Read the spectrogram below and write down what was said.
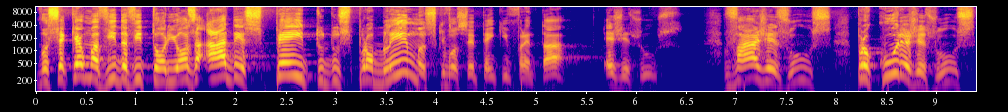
Você quer uma vida vitoriosa a despeito dos problemas que você tem que enfrentar? É Jesus. Vá a Jesus, procure a Jesus.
